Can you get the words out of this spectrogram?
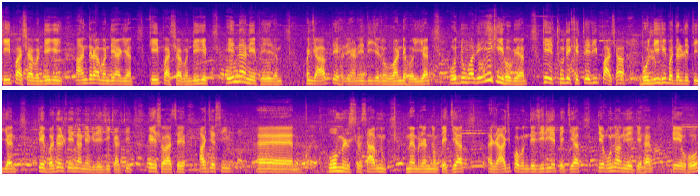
ਕੀ ਭਾਸ਼ਾ ਵੰਡੀ ਗਈ, ਆਂਧਰਾ ਵੰਡਿਆ ਗਿਆ, ਕੀ ਭਾਸ਼ਾ ਵੰਡੀ ਗਈ। ਇਹਨਾਂ ਨੇ ਫਿਰ ਪੰਜਾਬ ਤੇ ਹਰਿਆਣੇ ਦੀ ਜਦੋਂ ਵੰਡ ਹੋਈ ਹੈ, ਉਦੋਂ ਬਾਅਦ ਇਹ ਕੀ ਹੋ ਗਿਆ ਕਿ ਇੱਥੋਂ ਦੇ ਖਿੱਤੇ ਦੀ ਭਾਸ਼ਾ ਬੋਲੀ ਹੀ ਬਦਲ ਦਿੱਤੀ ਜਾਏ ਤੇ ਬਦਲ ਕੇ ਇਹਨਾਂ ਨੇ ਅੰਗਰੇਜ਼ੀ ਕਰਤੀ। ਇਸ ਵਾਸਤੇ ਅੱਜ ਅਸੀਂ ਹੋਮ ਮਿਨਿਸਟਰ ਸਾਹਿਬ ਨੂੰ ਮੈਮੋਰੰਡਮ ਭੇਜਿਆ ਰਾਜ ਭਵਨ ਦੇ ਜ਼ਰੀਏ ਭੇਜਿਆ ਤੇ ਉਹਨਾਂ ਨੂੰ ਇਹ ਕਿਹਾ ਕਿ ਉਹ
